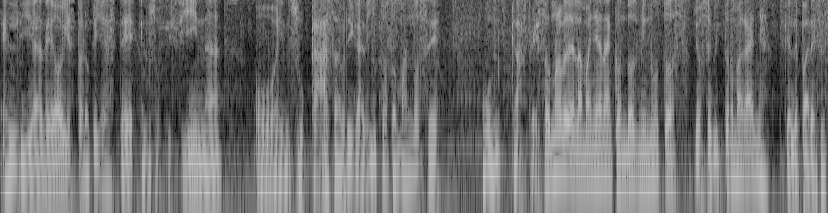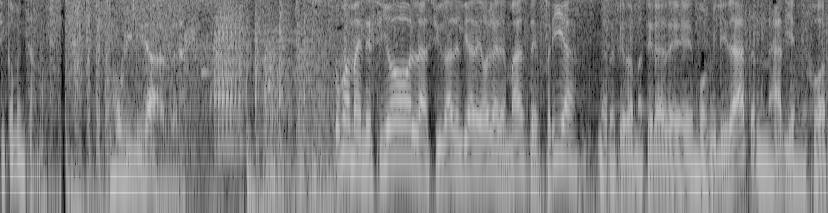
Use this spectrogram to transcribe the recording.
el día de hoy. Espero que ya esté en su oficina, o en su casa, brigadito, tomándose un café. Son nueve de la mañana con dos minutos. Yo soy Víctor Magaña. ¿Qué le parece si comenzamos? Movilidad. ¿Cómo amaneció la ciudad el día de hoy, además de fría? Me refiero a materia de movilidad. Nadie mejor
